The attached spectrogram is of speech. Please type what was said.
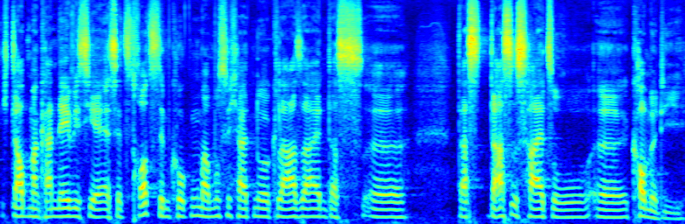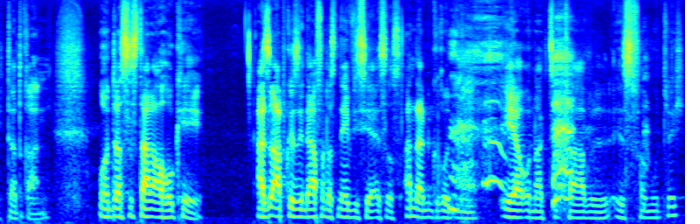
ich glaube, man kann Navy CIS jetzt trotzdem gucken. Man muss sich halt nur klar sein, dass äh, das, das ist halt so äh, Comedy da dran. Und das ist dann auch okay. Also abgesehen davon, dass Navy CIS aus anderen Gründen eher unakzeptabel ist, vermutlich.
